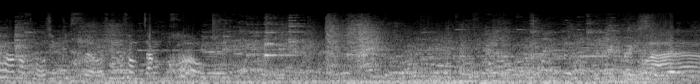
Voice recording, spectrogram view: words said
카페 하나 더 시켰어요. 생선 짱커요 와우.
